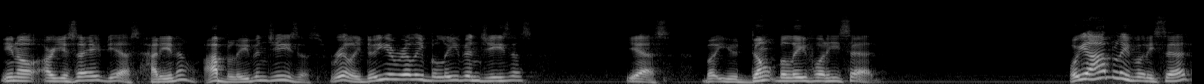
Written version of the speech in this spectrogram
You know, are you saved? Yes. How do you know? I believe in Jesus. Really? Do you really believe in Jesus? Yes. But you don't believe what he said. Well, yeah, I believe what he said.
